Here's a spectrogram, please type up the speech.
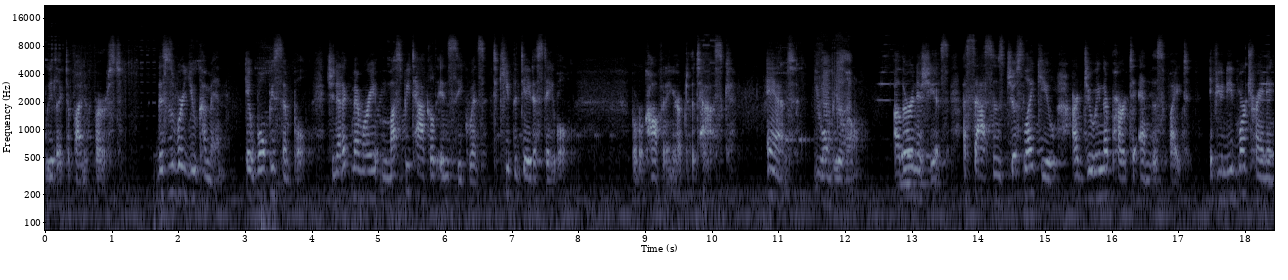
we'd like to find it first. This is where you come in. It won't be simple. Genetic memory must be tackled in sequence to keep the data stable. But we're confident you're up to the task. And you won't be alone. Other initiates, assassins just like you, are doing their part to end this fight. If you need more training,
